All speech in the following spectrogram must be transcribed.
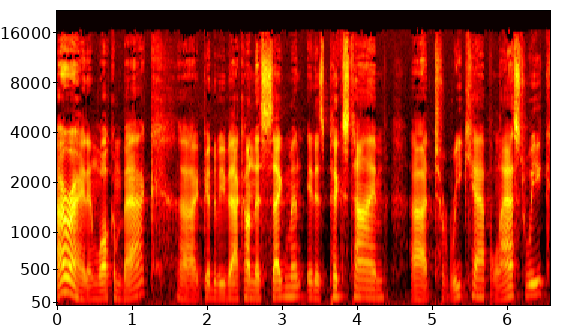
All right, and welcome back. Uh, good to be back on this segment. It is picks time. Uh, to recap last week,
